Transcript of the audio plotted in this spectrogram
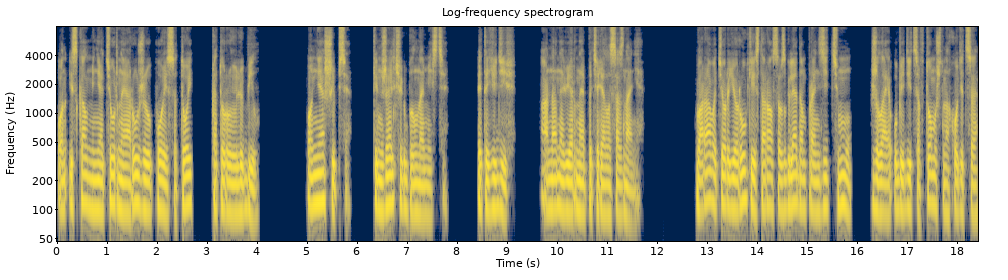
Он искал миниатюрное оружие у пояса той, которую любил. Он не ошибся. Кинжальчик был на месте. Это Юдивь. Она, наверное, потеряла сознание. Варава тер ее руки и старался взглядом пронзить тьму, желая убедиться в том, что находится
